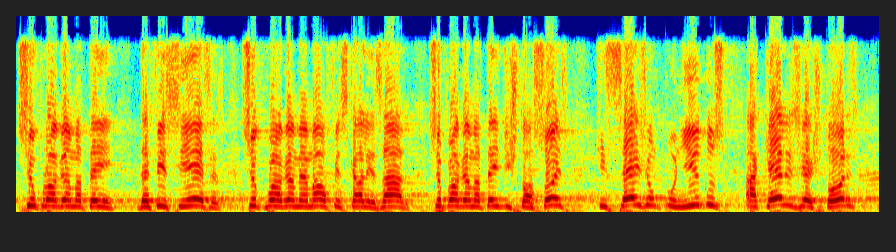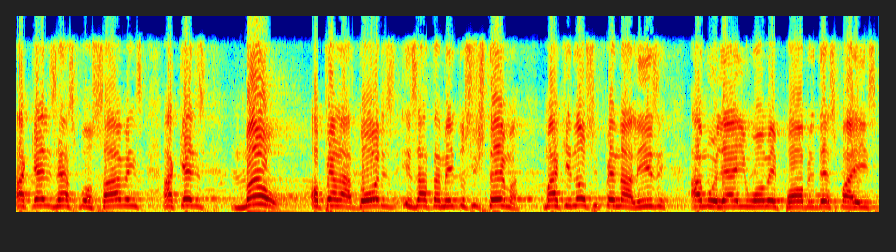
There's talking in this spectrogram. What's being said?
se o programa tem deficiências, se o programa é mal fiscalizado, se o programa tem distorções, que sejam punidos aqueles gestores, aqueles responsáveis, aqueles mal operadores exatamente do sistema, mas que não se penalize a mulher e o homem pobre desse país,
